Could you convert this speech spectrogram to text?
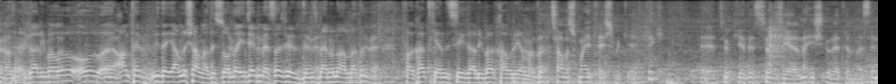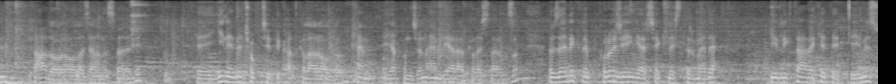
biraz Galiba o, o e, Antep'i de yanlış anladı. Siz orada ince bir mesaj verdiniz. Ben onu anladım. Evet. Fakat kendisi galiba kavrayamadı. Orada çalışmayı teşvik ettik. Ee, Türkiye'de söz yerine iş üretilmesinin daha doğru olacağını söyledik. Ee, yine de çok ciddi katkılar oldu hem yapımcının hem diğer arkadaşlarımızın. Özellikle projeyi gerçekleştirmede birlikte hareket ettiğimiz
